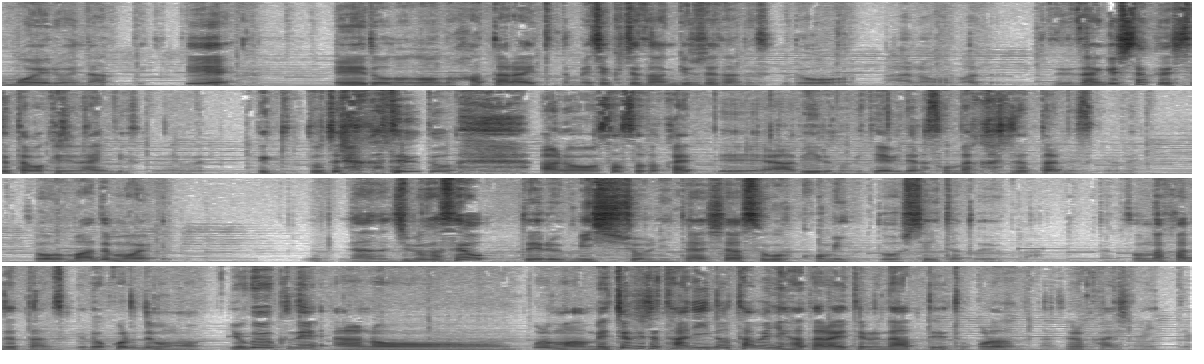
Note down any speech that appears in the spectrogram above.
思えるようになってきて、えー、どんどんどんどん働いてた。めちゃくちゃ残業してたんですけど、あの、まあ、残業したくてしてたわけじゃないんですけどね。でどちらかというと、あの、さっさと帰って、あ、ビール飲みて、みたいな、そんな感じだったんですけどね。そう、まあでも、自分が背負ってるミッションに対してはすごくコミットをしていたというか、そんな感じだったんですけど、これでも、よくよくね、あのー、これもめちゃくちゃ他人のために働いてるなっていうところだったんですよ、会社に行って。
